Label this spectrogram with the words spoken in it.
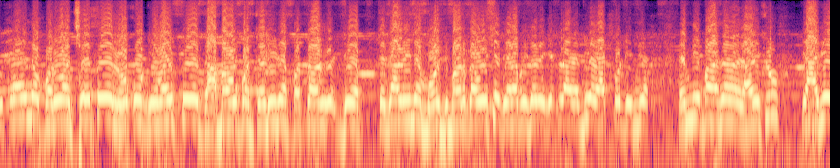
ઉત્તરાયણનો પર્વ છે તે લોકો કહેવાય કે ધાબા ઉપર ચડીને પતંગ જે ચગાવીને મોજ મારતા હોય છે તેના પછી કેટલા હજી રાજકોટ ટીમ છે એમની પાસે જાણીશું કે આજે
